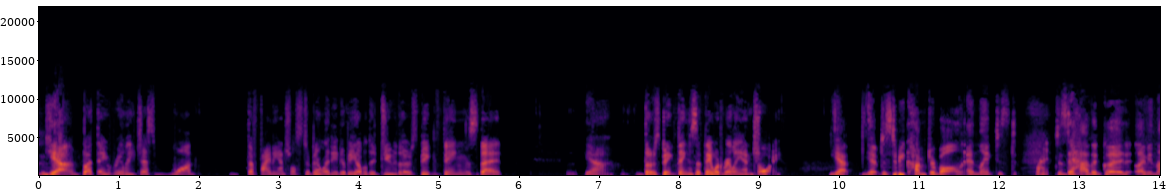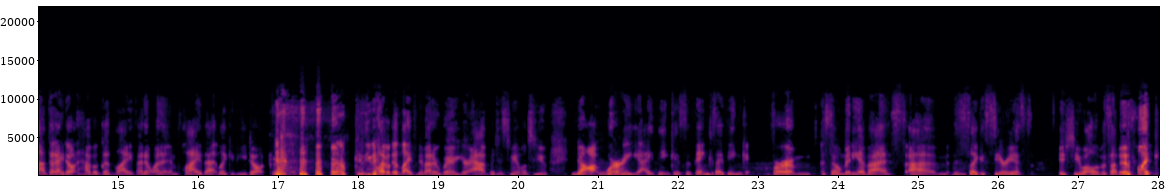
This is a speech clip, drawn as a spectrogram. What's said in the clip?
yeah. but they really just want the financial stability to be able to do those big things that Yeah. those big things that they would really enjoy. Yep. Yep. Just to be comfortable and like just Right. just to have a good I mean not that I don't have a good life. I don't want to imply that like if you don't because you can have a good life no matter where you're at but just to be able to not worry i think is the thing because i think for so many of us um this is like a serious issue all of a sudden like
